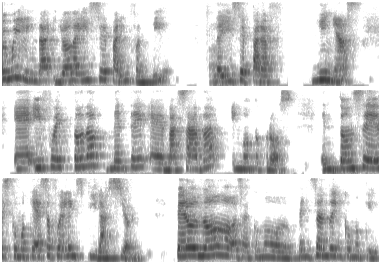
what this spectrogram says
fue muy linda. Yo la hice para infantil, la ah. hice para niñas eh, y fue totalmente eh, basada en motocross. Entonces, como que esa fue la inspiración. Pero no, o sea, como pensando en como que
